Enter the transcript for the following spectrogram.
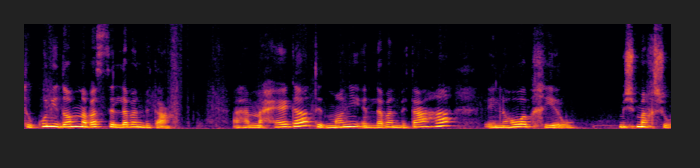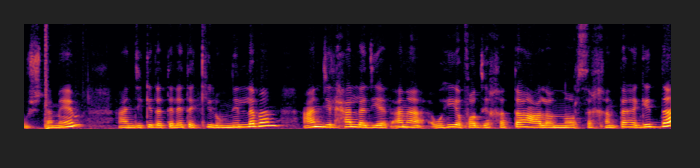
تكوني ضامنة بس اللبن بتاعها. أهم حاجة تضمني اللبن بتاعها إن هو بخيره مش مغشوش تمام؟ عندي كده 3 كيلو من اللبن. عندي الحلة ديت أنا وهي فاضية خدتها على النار سخنتها جدا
